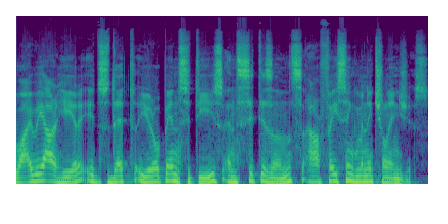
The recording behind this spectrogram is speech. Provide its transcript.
why we are here is that European cities and citizens are facing many challenges.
